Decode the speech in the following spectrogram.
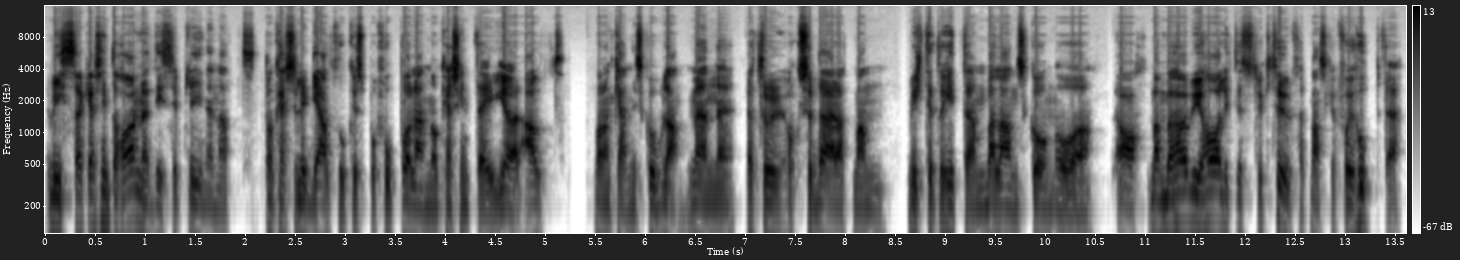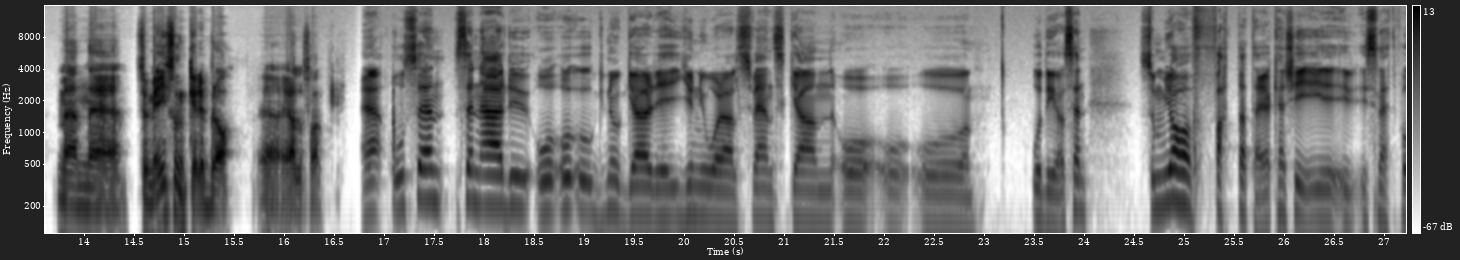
vissa kanske inte har den här disciplinen att de kanske lägger allt fokus på fotbollen och kanske inte gör allt vad de kan i skolan. Men eh, jag tror också där att man viktigt att hitta en balansgång och ja, man behöver ju ha lite struktur för att man ska få ihop det. Men eh, för mig funkar det bra eh, i alla fall. Eh, och sen, sen är du och, och, och gnuggar juniorallsvenskan och, och, och och det. Och sen, som jag har fattat här, jag kanske är, är snett på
